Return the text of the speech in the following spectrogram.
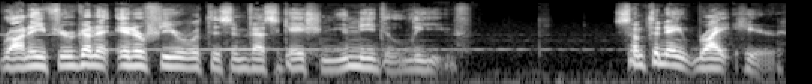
Ronnie, if you're going to interfere with this investigation, you need to leave. Something ain't right here.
